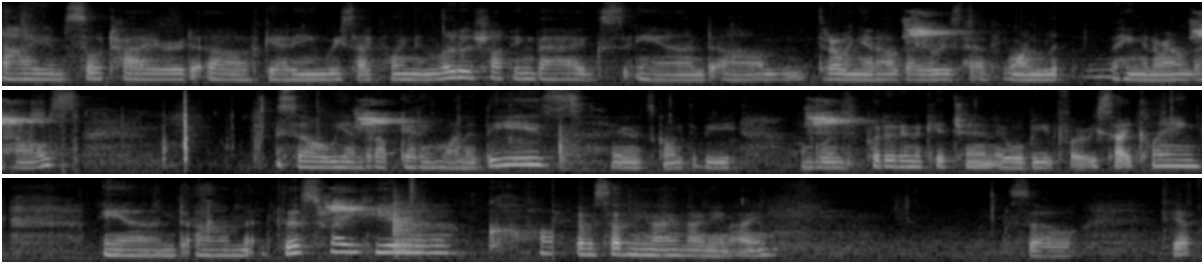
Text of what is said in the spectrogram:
I am so tired of getting recycling in little shopping bags and um, throwing it out. I always have one hanging around the house. So we ended up getting one of these and it's going to be, I'm going to put it in the kitchen. It will be for recycling. And um, this right here, it was $79.99. So, yep,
